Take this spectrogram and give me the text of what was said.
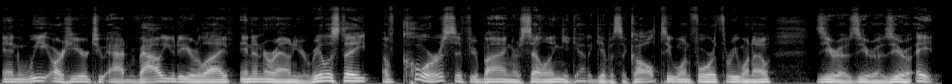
and we are here to add value to your life in and around your real estate. Of course, if you're buying or selling, you got to give us a call 214 310 0008.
